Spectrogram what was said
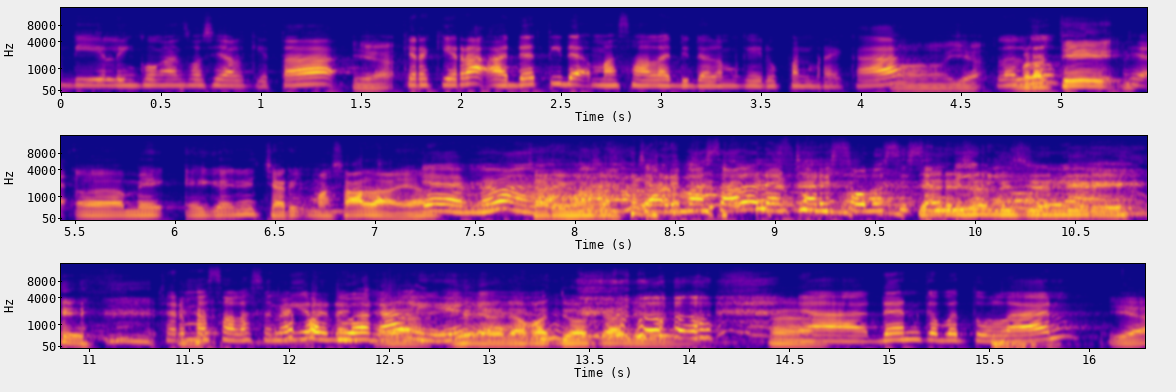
di lingkungan sosial kita, Iya. kira-kira ada tidak masalah di dalam kehidupan mereka. Oh, ya. Lalu Berarti Ya. eh, Me- Ega ini cari masalah ya? Ya memang Cari masalah. cari masalah dan cari solusi Cari sendiri. solusi Ya. sendiri. Cari masalah sendiri Repot dan dua cari- kali Ya, Iya. ya, dapat dua kali. Nah, Ya, dan kebetulan ya,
